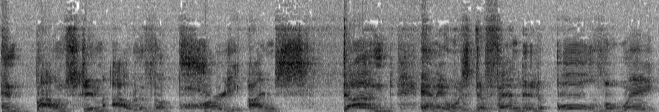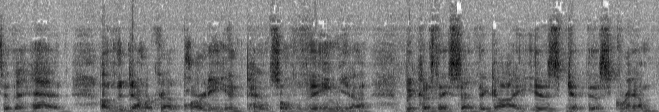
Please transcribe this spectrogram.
and bounced him out of the party. I'm stunned. And it was defended all the way to the head of the Democrat Party in Pennsylvania because they said the guy is, get this, Graham,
